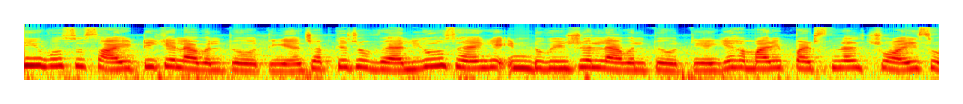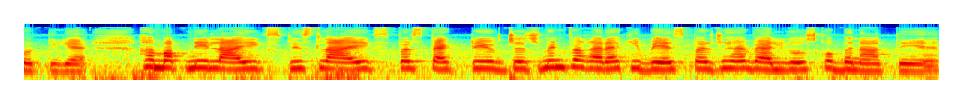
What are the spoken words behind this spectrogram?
थी, वो सोसाइटी के लेवल पे होती हैं, जबकि जो वैल्यूज़ हैं, ये इंडिविजुअल लेवल पे होती हैं। ये हमारी पर्सनल चॉइस होती है। हम अपनी लाइक्स डिसलाइक्स पर्सपेक्टिव जजमेंट वगैरह की बेस पर जो है वैल्यूज़ को बनाते हैं।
